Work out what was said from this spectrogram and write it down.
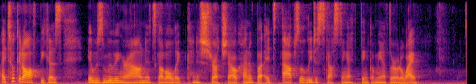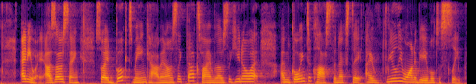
I took it off because it was moving around. It's got all like kind of stretched out, kind of, but it's absolutely disgusting. I think I'm gonna throw it away. Anyway, as I was saying, so I'd booked main cabin. I was like, that's fine. But I was like, you know what? I'm going to class the next day. I really want to be able to sleep.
